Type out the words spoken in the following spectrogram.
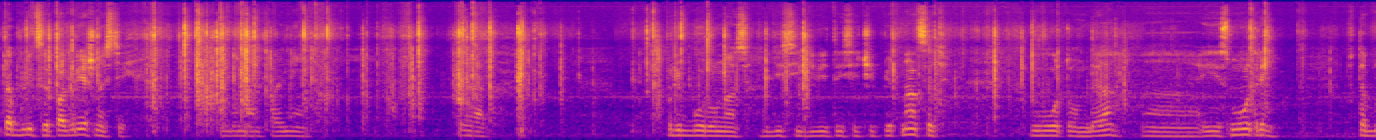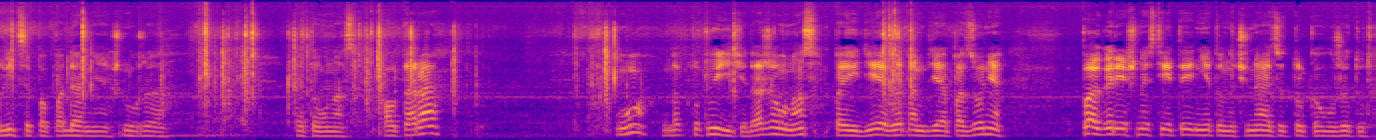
к таблице погрешностей, чтобы нам понять. Так. Прибор у нас DC 2015 вот он да. А, и смотрим в таблице попадания шнура. Это у нас полтора. О, так тут видите, даже у нас, по идее, в этом диапазоне погрешностей-то нету, начинается только уже тут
